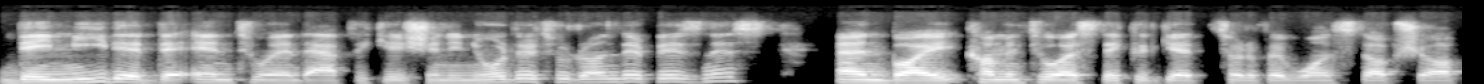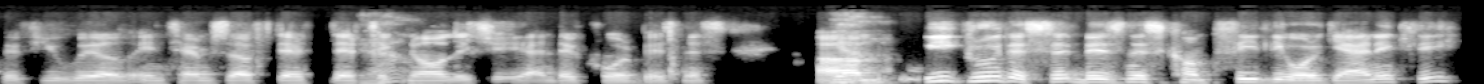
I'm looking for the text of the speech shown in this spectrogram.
they needed the end-to-end application in order to run their business. And by coming to us, they could get sort of a one-stop shop, if you will, in terms of their, their yeah. technology and their core business. Um, yeah. We grew this business completely organically.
